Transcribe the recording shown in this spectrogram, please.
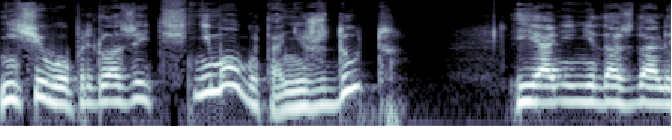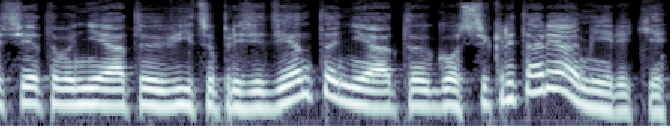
ничего предложить не могут, они ждут. И они не дождались этого ни от вице-президента, ни от госсекретаря Америки,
